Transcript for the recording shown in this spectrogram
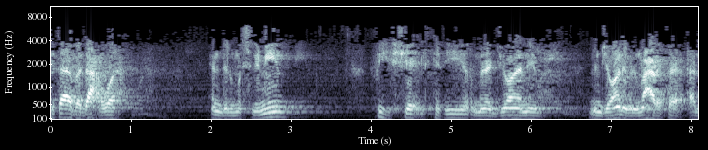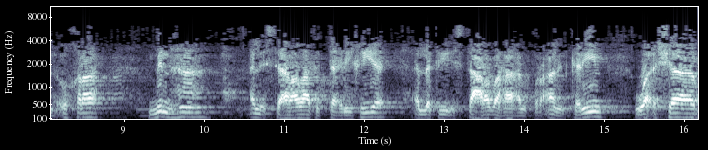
كتابة دعوة عند المسلمين. فيه الشيء الكثير من الجوانب من جوانب المعرفة الأخرى منها الاستعراضات التاريخية التي استعرضها القرآن الكريم وأشار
